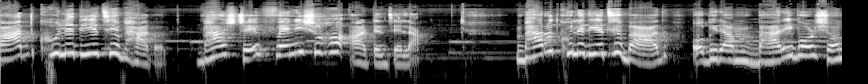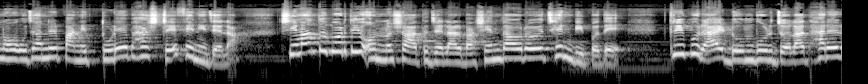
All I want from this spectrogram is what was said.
বাঁধ খুলে দিয়েছে ভারত, ভাসছে ফেনী সহ আট জেলা। ভারত খুলে দিয়েছে বাঁধ, অবিরাম ভারী বর্ষণ ও উজানের পানি তুড়ে ভাসছে ফেনী জেলা। সীমান্তবর্তী অন্য সাত জেলার বাসিন্দাও রয়েছেন বিপদে। ত্রিপুরায় ডুম্বুর জলাধারের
